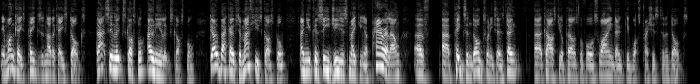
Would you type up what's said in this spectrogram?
in one case, pigs, another case, dogs. That's in Luke's gospel, only in Luke's gospel. Go back over to Matthew's gospel, and you can see Jesus making a parallel of uh, pigs and dogs when he says, "Don't uh, cast your pearls before swine; don't give what's precious to the dogs."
